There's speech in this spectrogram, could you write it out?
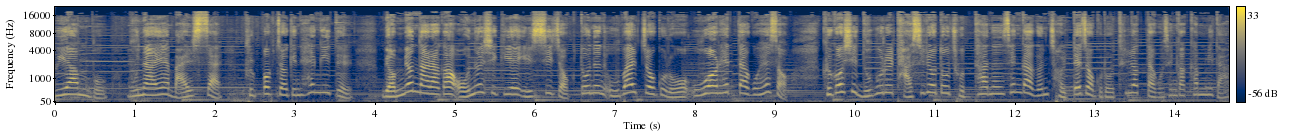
위안부, 문화의 말살, 불법적인 행위들, 몇몇 나라가 어느 시기에 일시적 또는 우발적으로 우월했다고 해서 그것이 누구를 다스려도 좋다는 생각은 절대적으로 틀렸다고 생각합니다.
